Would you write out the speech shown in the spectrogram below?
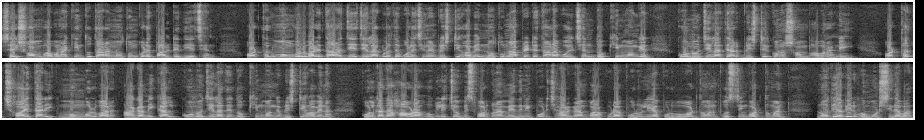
সেই সম্ভাবনা কিন্তু তারা নতুন করে পাল্টে দিয়েছেন। অর্থাৎ মঙ্গলবারে তারা যে জেলাগুলোতে বলেছিলেন বৃষ্টি হবে, নতুন আপডেটে তারা বলছেন দক্ষিণবঙ্গের কোনো জেলাতে আর বৃষ্টির কোনো সম্ভাবনা নেই। অর্থাৎ ছয় তারিখ মঙ্গলবার, আগামীকাল কোনো জেলাতে দক্ষিণবঙ্গে বৃষ্টি হবে না। কলকাতা, হাওড়া, হুগলি, চব্বিশ পরগনা, মেদিনীপুর, ঝাড়গ্রাম, বাঁকুড়া, পুরুলিয়া, পূর্ব বর্ধমান, পশ্চিম বর্ধমান, নদিয়া, বীরভূম, মুর্শিদাবাদ।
